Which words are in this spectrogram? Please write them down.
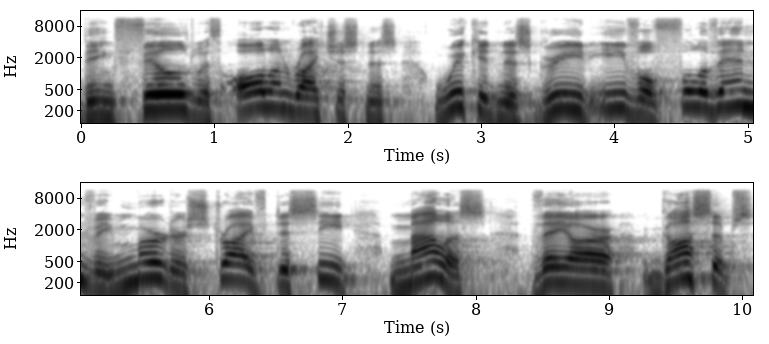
being filled with all unrighteousness, wickedness, greed, evil, full of envy, murder, strife, deceit, malice. They are gossips,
